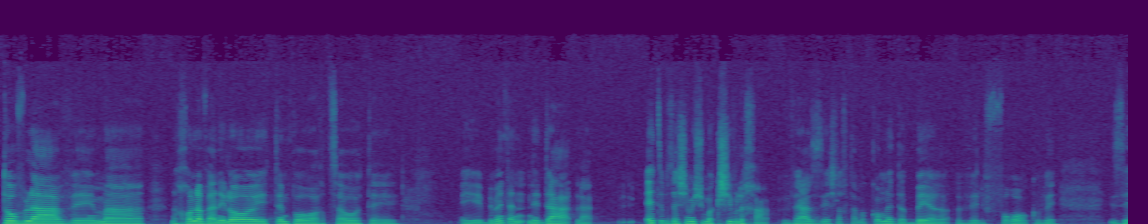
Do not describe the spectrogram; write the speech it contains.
טוב לה ומה נכון לה, ואני לא אתן פה הרצאות. אה, אה, באמת נדע, עצם זה שמישהו מקשיב לך, ואז יש לך את המקום לדבר ולפרוק, וזה,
